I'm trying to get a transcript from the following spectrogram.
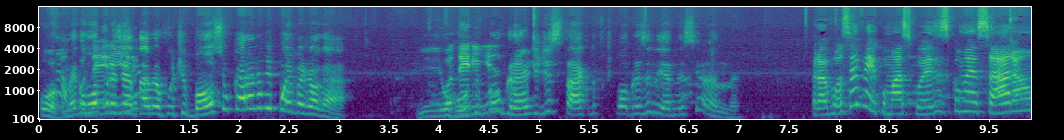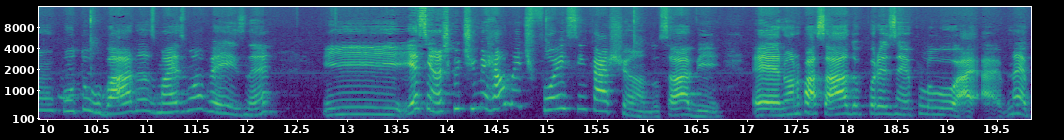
Pô, não, como é que poderia... eu vou apresentar meu futebol se o cara não me põe para jogar? E poderia... o Hulk foi o grande destaque do futebol brasileiro nesse ano, né? Para você ver como as coisas começaram conturbadas mais uma vez, né? E, e assim, acho que o time realmente foi se encaixando, sabe? É, no ano passado, por exemplo, a, a, né,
